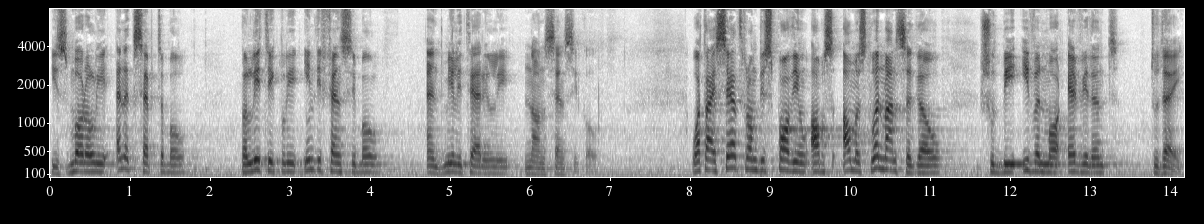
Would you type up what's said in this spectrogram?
is morally unacceptable, politically indefensible, and militarily nonsensical. What I said from this podium almost one month ago should be even more evident today.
